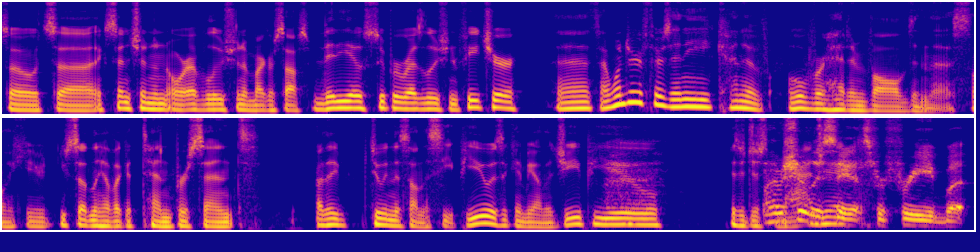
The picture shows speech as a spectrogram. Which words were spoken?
So it's an extension or evolution of Microsoft's Video Super Resolution feature. Uh, I wonder if there's any kind of overhead involved in this. Like you, you suddenly have like a 10%. Are they doing this on the CPU? Is it going to be on the GPU? Is it just I'm sure they say it's for free, but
